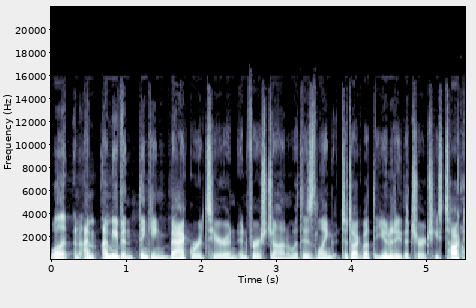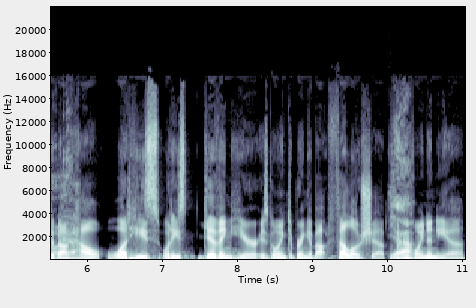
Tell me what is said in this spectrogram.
Well, and I'm I'm even thinking backwards here in, in First John with his language to talk about the unity of the church. He's talked Oh, about yeah. how what he's what he's giving here is going to bring about fellowship, Yeah. koinonia.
